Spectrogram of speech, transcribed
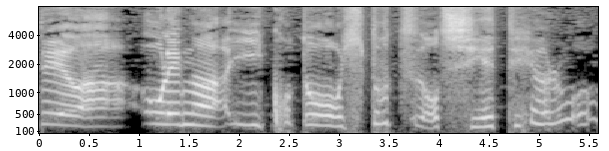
では、俺がいいことを一つ教えてやろう。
